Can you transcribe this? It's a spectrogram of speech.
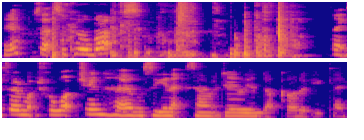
yeah, so that's a cool box. Thanks very much for watching. Uh, we'll see you next time at jalien.co.uk.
